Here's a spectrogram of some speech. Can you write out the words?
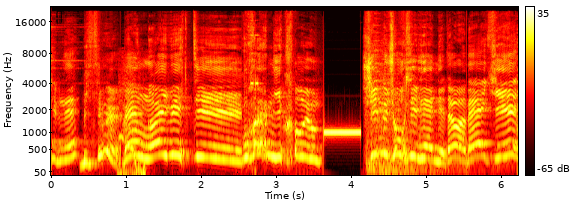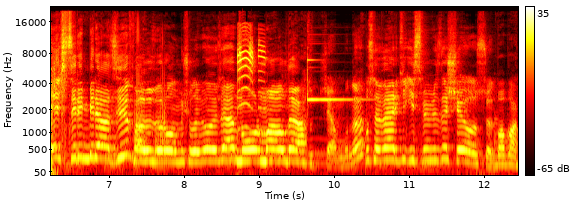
şimdi? Bitti mi? Ben kaybettim. Bu kadar niye koyuyorsun? Çok sinirlendim. Tamam belki ekstrem birazcık fazla zor olmuş olabilir. O yüzden normalde tutacağım bunu. Bu seferki ismimiz de şey olsun. Baban.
